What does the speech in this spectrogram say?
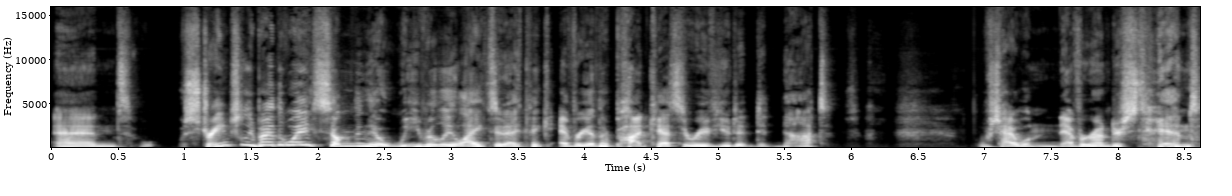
And strangely, by the way, something that we really liked, and I think every other podcast that reviewed it did not, which I will never understand.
